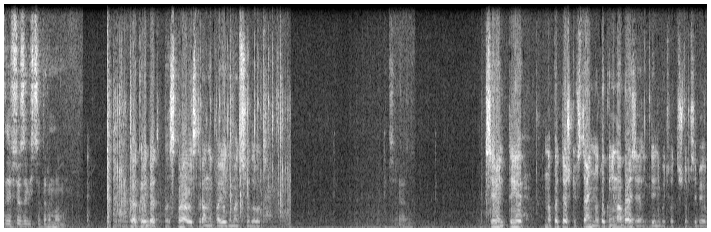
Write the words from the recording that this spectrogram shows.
Это все зависит от рандома. Так, ребят, с правой стороны поедем отсюда вот. Серьезно. Серень, ты на ПТшке встань, но только не на базе, а где-нибудь вот, чтобы тебе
